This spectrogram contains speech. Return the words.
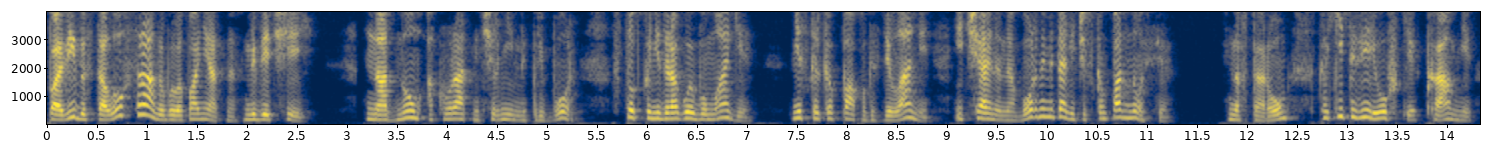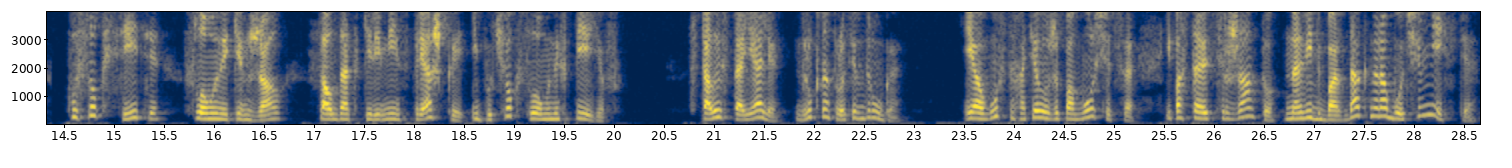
По виду столов сразу было понятно, где чей. На одном аккуратный чернильный прибор, стопка недорогой бумаги, несколько папок с делами и чайный набор на металлическом подносе. На втором какие-то веревки, камни, кусок сети, сломанный кинжал, солдатский ремень с пряжкой и бучок сломанных пеев. Столы стояли друг напротив друга. И Аугуста хотел уже поморщиться и поставить сержанту на вид бардак на рабочем месте.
